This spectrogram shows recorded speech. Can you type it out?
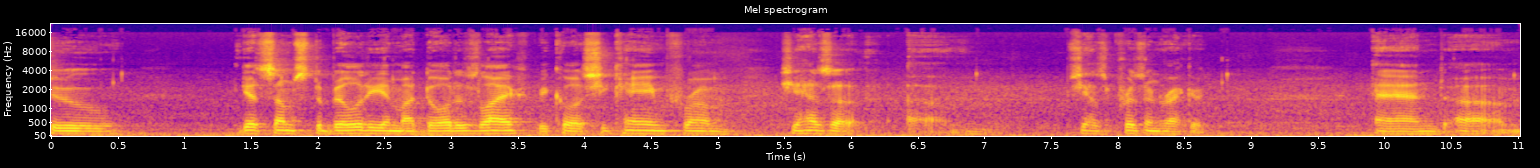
to get some stability in my daughter's life because she came from she has a um, she has a prison record and um,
